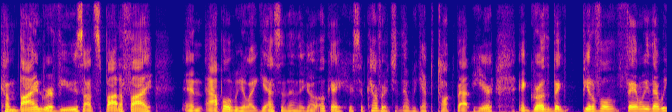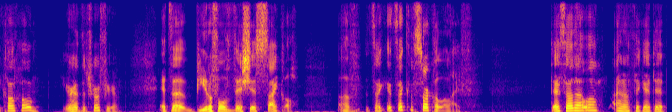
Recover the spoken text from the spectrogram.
combined reviews on Spotify and Apple, We're like, yes. And then they go, okay, here's some coverage. And then we get to talk about here and grow the big, beautiful family that we call home here at the trophy room. It's a beautiful, vicious cycle of, it's like, it's like the circle of life. Did I sell that well? I don't think I did.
